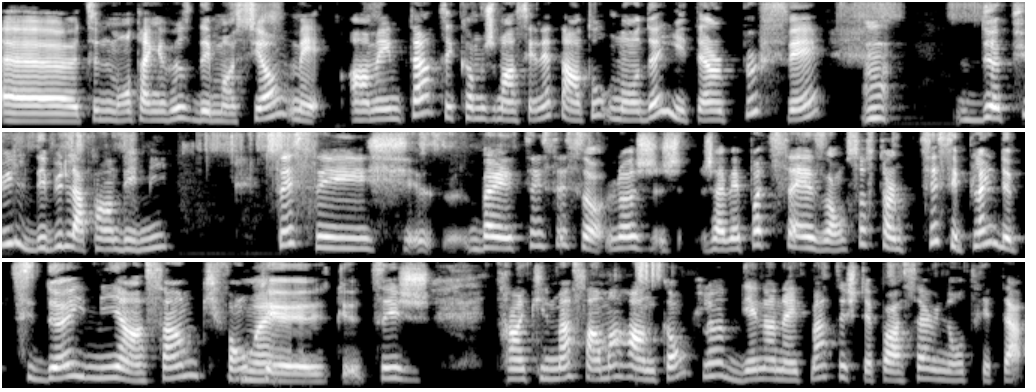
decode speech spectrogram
Euh, une montagne russe d'émotions, mais en même temps, comme je mentionnais tantôt, mon deuil était un peu fait mmh. depuis le début de la pandémie. Tu sais, c'est. Ben, tu sais, c'est ça. Là, j'avais pas de saison. Ça, c'est un. Tu sais, c'est plein de petits deuils mis ensemble qui font que, tu sais, tranquillement, sans m'en rendre compte, là, bien honnêtement, tu sais, j'étais passée à une autre étape.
